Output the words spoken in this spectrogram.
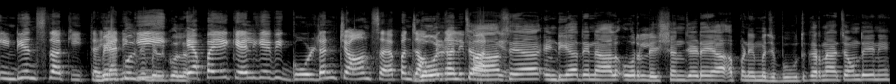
ਇੰਡੀਅਨਸ ਦਾ ਕੀਤਾ ਹੈ। ਯਾਨੀ ਬਿਲਕੁਲ ਜੀ, ਕਿ ਬਿਲਕੁਲ। ਇਹ ਆਪਾਂ ਇਹ ਕਹਿ ਲਈਏ ਵੀ 골ਡਨ ਚਾਂਸ ਹੈ ਪੰਜਾਬੀਆਂ ਗੋਲਡਨ ਲਈ ਚਾਂਸ ਭਾਰਤੀਆਂ ਆ ਇੰਡੀਆ ਦੇ ਨਾਲ ਉਹ ਰਿਲੇਸ਼ਨ ਜਿਹੜੇ ਆ ਆਪਣੇ ਮਜ਼ਬੂਤ ਕਰਨਾ ਚਾਹੁੰਦੇ ਨੇ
